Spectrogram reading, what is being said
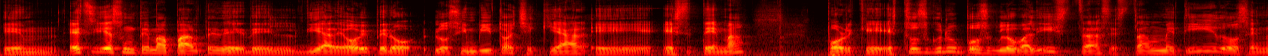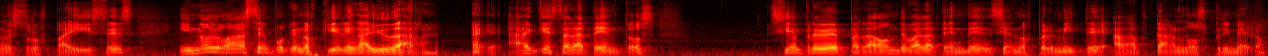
Eh, este ya es un tema aparte del día de hoy, pero los invito a chequear eh, este tema porque estos grupos globalistas están metidos en nuestros países y no lo hacen porque nos quieren ayudar. Eh, hay que estar atentos. Siempre ver para dónde va la tendencia nos permite adaptarnos primero.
